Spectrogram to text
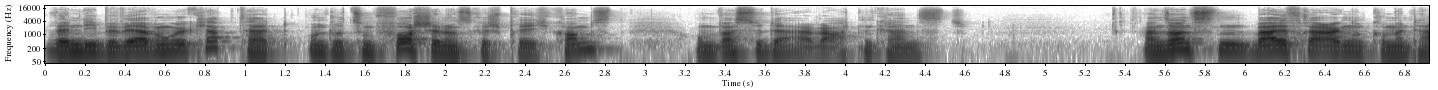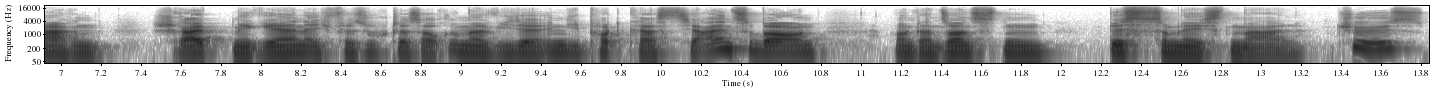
wenn die Bewerbung geklappt hat und du zum Vorstellungsgespräch kommst und was du da erwarten kannst. Ansonsten bei Fragen und Kommentaren schreibt mir gerne, ich versuche das auch immer wieder in die Podcasts hier einzubauen und ansonsten bis zum nächsten Mal. Tschüss.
